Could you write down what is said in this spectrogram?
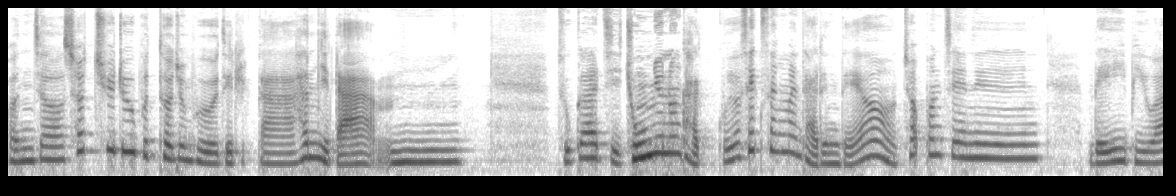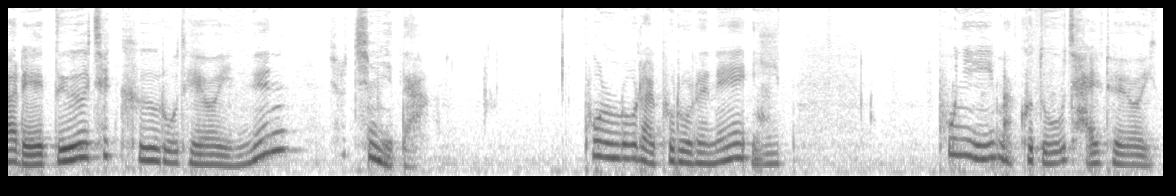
먼저 셔츠류부터 좀 보여드릴까 합니다. 음, 두 가지 종류는 같고요. 색상만 다른데요. 첫 번째는 네이비와 레드 체크로 되어 있는 셔츠입니다. 폴로 랄프로렌의 이 포니 마크도 잘 되어 있고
